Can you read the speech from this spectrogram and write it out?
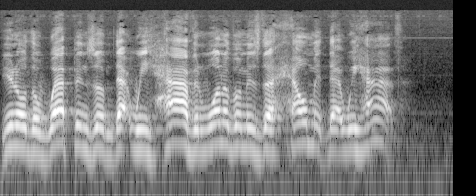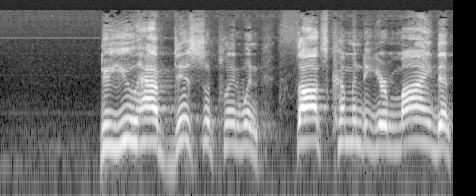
you know, the weapons of, that we have, and one of them is the helmet that we have. Do you have discipline when thoughts come into your mind and,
